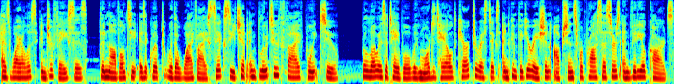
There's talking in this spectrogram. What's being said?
As wireless interfaces, the novelty is equipped with a Wi-Fi 6E chip and Bluetooth 5.2. Below is a table with more detailed characteristics and configuration options for processors and video cards.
